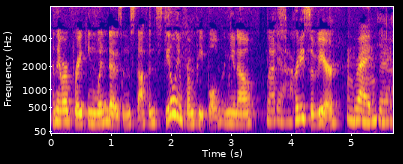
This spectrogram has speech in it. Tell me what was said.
and they were breaking windows and stuff and stealing from people, you know? That's Yeah. pretty severe. Right, Yeah. right.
